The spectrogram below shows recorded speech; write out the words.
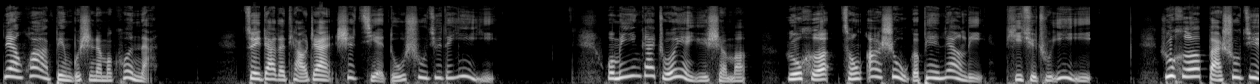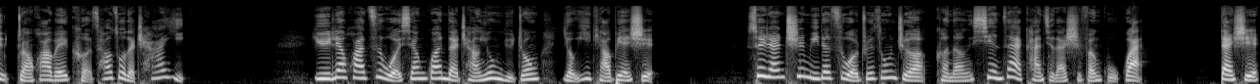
量化并不是那么困难。最大的挑战是解读数据的意义。我们应该着眼于什么？如何从二十五个变量里提取出意义？如何把数据转化为可操作的差异？与量化自我相关的常用语中有一条便是：虽然痴迷的自我追踪者可能现在看起来十分古怪，但是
